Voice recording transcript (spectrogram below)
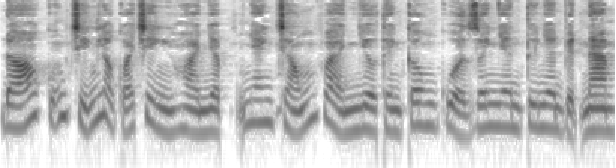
Đó cũng chính là quá trình hòa nhập nhanh chóng và nhiều thành công của doanh nhân tư nhân Việt Nam.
